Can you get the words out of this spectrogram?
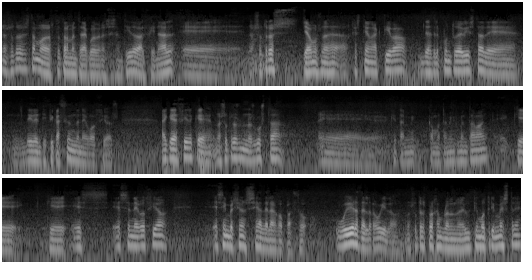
Nosotros estamos totalmente de acuerdo en ese sentido. Al final, eh, nosotros llevamos una gestión activa desde el punto de vista de, de identificación de negocios. Hay que decir que nosotros nos gusta, eh, que también, como también comentaban, eh, que, que es, ese negocio, esa inversión sea de largo plazo. Huir del ruido. Nosotros, por ejemplo, en el último trimestre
